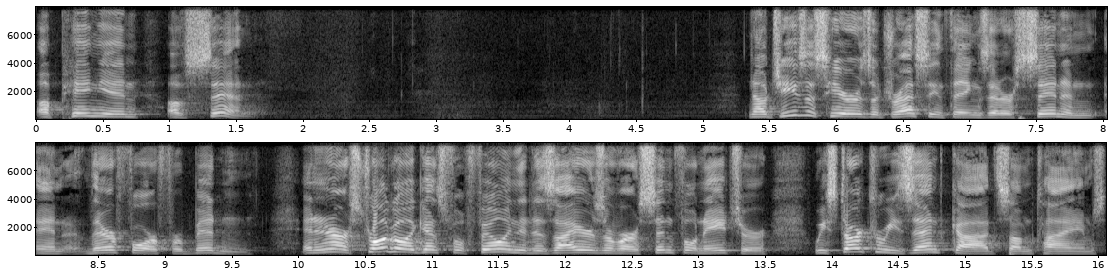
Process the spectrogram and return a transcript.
opinion of sin. Now, Jesus here is addressing things that are sin and, and therefore forbidden. And in our struggle against fulfilling the desires of our sinful nature, we start to resent God sometimes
